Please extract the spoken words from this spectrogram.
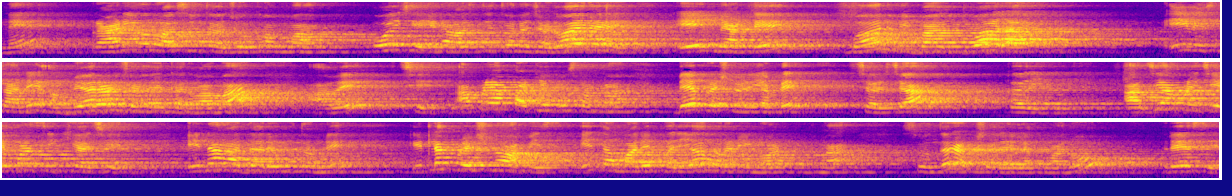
ને પ્રાણીઓનું અસ્તિત્વ જોખમમાં હોય છે, એના અસ્તિત્વને જળવાઈ રહે એ માટે વન વિભાગ દ્વારા એ વિસ્તારને અભયારણ્ય જાહેર કરવામાં આવે છે. આપણે આ પાઠ્યપુસ્તકના બે પ્રશ્નોની આપણે ચર્ચા કરી. આજે આપણે જે પણ શીખ્યા છે, એના આધારે હું તમને કેટલાક પ્રશ્નો આપીશ. એ તમારે પર્યાવરણની નોટમાં સુંદર અક્ષરે લખવાનું રહેશે.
